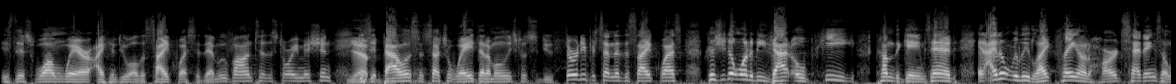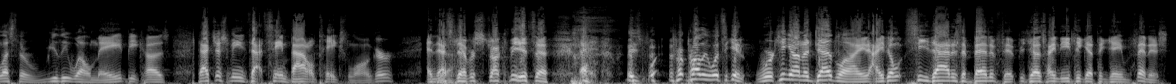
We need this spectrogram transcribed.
Is this one where I can do all the side quests and then move on to the story mission? Yep. Is it balanced in such a way that I'm only supposed to do 30% of the side quests? Because you don't want to be that OP come the game's end. And I don't really like playing on hard settings unless they're really well made because that just means that same battle takes longer. And that's never struck me as a. It's probably, once again, working on a deadline. I don't see that as a benefit because I need to get the game finished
